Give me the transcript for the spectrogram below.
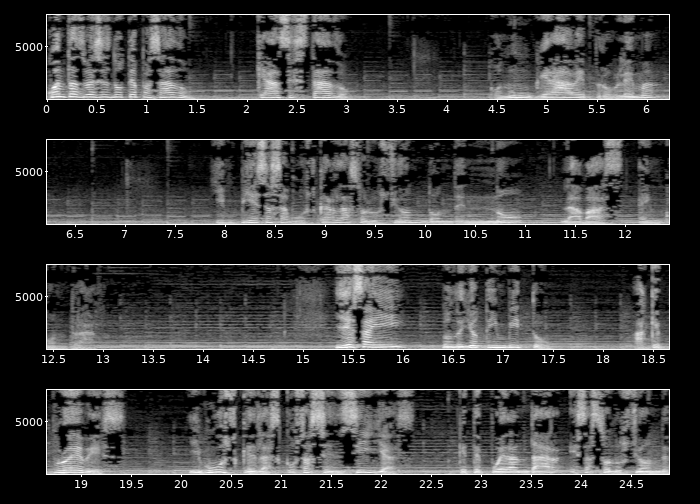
¿Cuántas veces no te ha pasado que has estado con un grave problema y empiezas a buscar la solución donde no la vas a encontrar? Y es ahí donde yo te invito a que pruebes y busques las cosas sencillas que te puedan dar esa solución de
